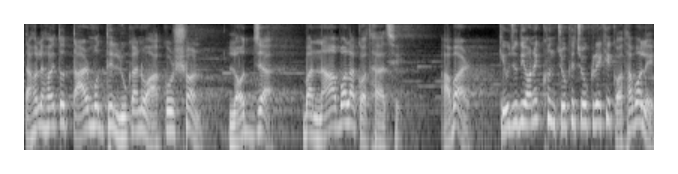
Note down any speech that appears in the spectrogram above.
তাহলে হয়তো তার মধ্যে লুকানো আকর্ষণ, লজ্জা বা না বলা কথা আছে। আবার কেউ যদি অনেকক্ষণ চোখে চোখ রেখে কথা বলে,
